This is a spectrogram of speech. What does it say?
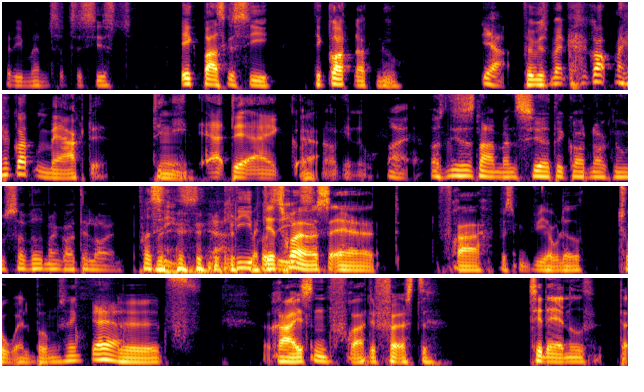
fordi man så til sidst ikke bare skal sige, det er godt nok nu. Ja. For hvis man kan godt, man kan godt mærke det. Det, Mm. mm. er, det er ikke godt Ja. nok endnu. Nej, og lige så snart man siger, at det er godt nok nu, så ved man godt, det er løgn. Præcis. Ja. Lige Men præcis. det tror jeg også er fra, hvis vi har jo lavet to albums, ikke? Ja, ja. Øh, rejsen fra det første til det andet. Der,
